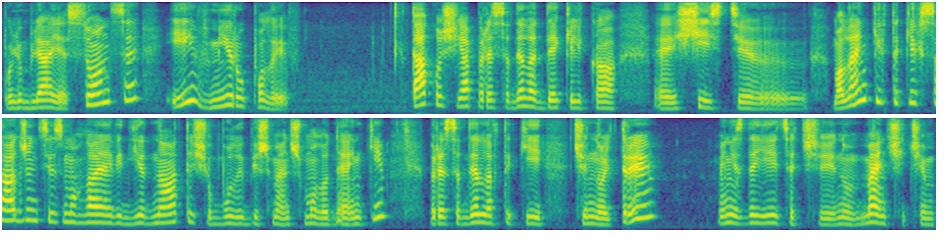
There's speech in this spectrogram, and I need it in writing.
полюбляє сонце і в міру полив. Також я пересадила декілька е, шість е, маленьких таких саджанців, змогла я від'єднати, щоб були більш-менш молоденькі. Пересадила в такі чи 0,3, мені здається, чи ну, менші, ніж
